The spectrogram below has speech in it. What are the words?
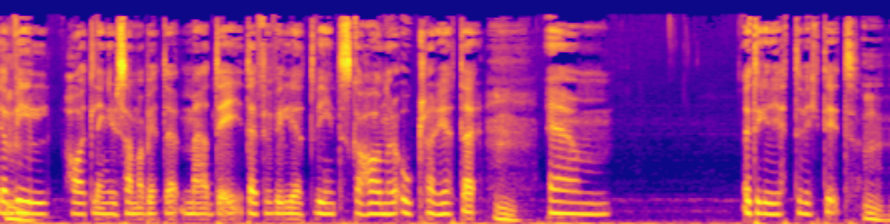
Jag Mm. vill ha ett längre samarbete med dig. Därför vill jag att vi inte ska ha några oklarheter. Mm. Ehm, jag tycker det är jätteviktigt. Mm.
